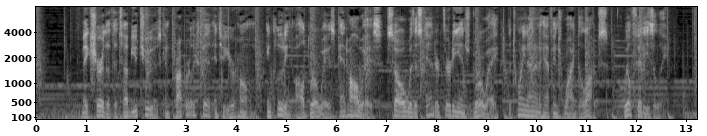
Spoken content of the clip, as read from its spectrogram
Make sure that the tub you choose can properly fit into your home, including all doorways and hallways. So, with a standard 30 inch doorway, the 29.5 inch wide Deluxe will fit easily.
